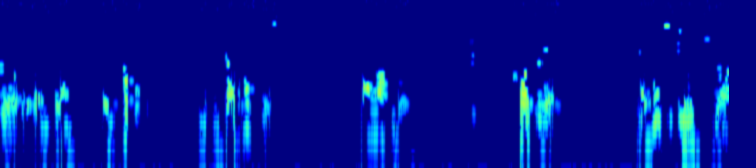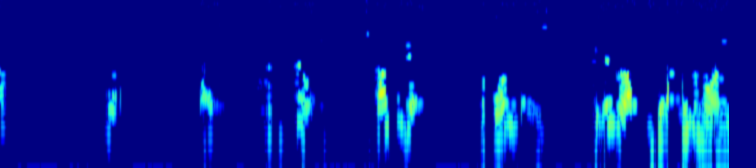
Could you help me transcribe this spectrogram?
and, and, and purple, you've got to touch this. Not enough of it. Twice a day. Now, this is uh, twice a day for 40 days, the Israelites get up in the morning,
